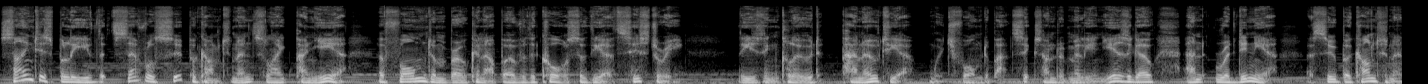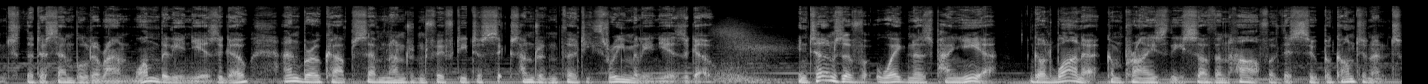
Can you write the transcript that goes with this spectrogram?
scientists believe that several supercontinents like Pangaea have formed and broken up over the course of the Earth's history. These include Pannotia, which formed about 600 million years ago, and Rodinia, a supercontinent that assembled around 1 billion years ago and broke up 750 to 633 million years ago. In terms of Wegener's Pangaea, Gondwana comprised the southern half of this supercontinent.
